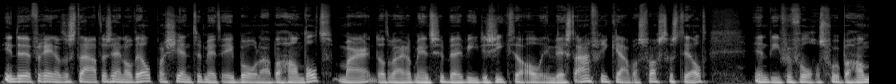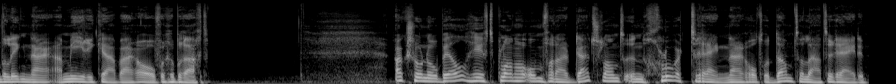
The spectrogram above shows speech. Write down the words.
In de Verenigde Staten zijn al wel patiënten met ebola behandeld... maar dat waren mensen bij wie de ziekte al in West-Afrika was vastgesteld... en die vervolgens voor behandeling naar Amerika waren overgebracht. Axo Nobel heeft plannen om vanuit Duitsland een chloortrein naar Rotterdam te laten rijden.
